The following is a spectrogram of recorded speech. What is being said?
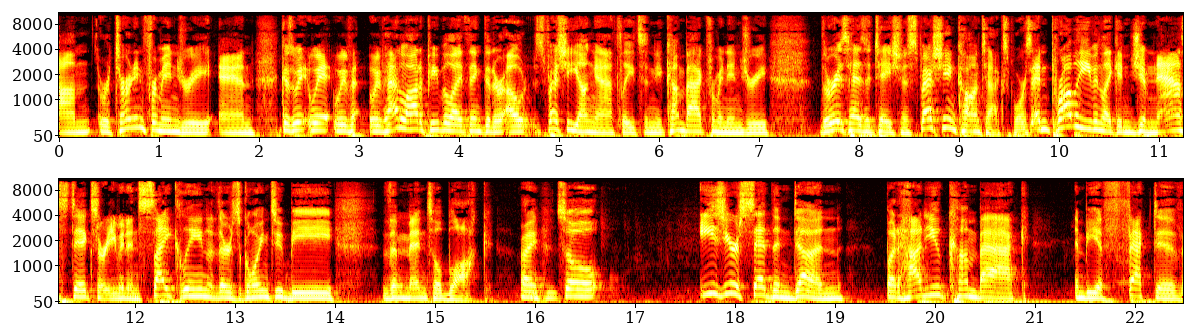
Um, returning from injury and because we, we, we've we've had a lot of people I think that are out, especially young athletes, and you come back from an injury, there is hesitation, especially in contact sports, and probably even like in gymnastics or even in cycling. There's going to be the mental block, right? So easier said than done, but how do you come back and be effective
